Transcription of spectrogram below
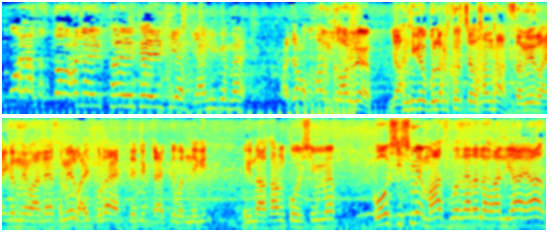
तुम्हारा सस्ता राजा एक था एक है एक ही है। यानी कि मैं। यानी कि बुलेट को चलाना। समीर भाई करने वाले हैं। समीर भाई थोड़ा एस्थेटिक टाइप के बनने की एक नाकाम कोशिश में कोशिश में मास्क वगैरह लगा लिया यार।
